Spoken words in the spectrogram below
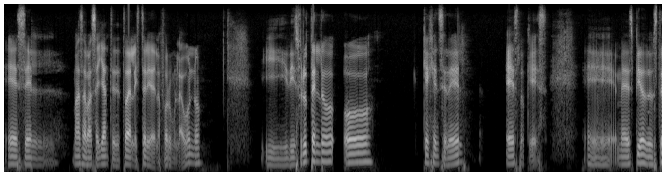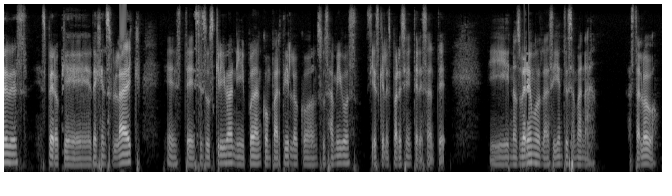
es el más avasallante de toda la historia de la Fórmula 1. Y disfrútenlo o quéjense de él. Es lo que es. Eh, me despido de ustedes. Espero que dejen su like, este, se suscriban y puedan compartirlo con sus amigos si es que les pareció interesante. Y nos veremos la siguiente semana. Hasta luego.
